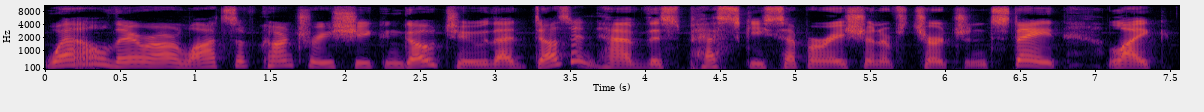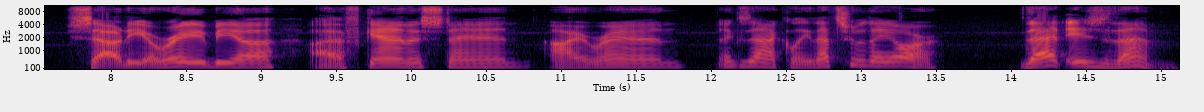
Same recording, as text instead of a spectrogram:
well, there are lots of countries she can go to that doesn't have this pesky separation of church and state, like Saudi Arabia, Afghanistan, Iran. Exactly. That's who they are. That is them.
